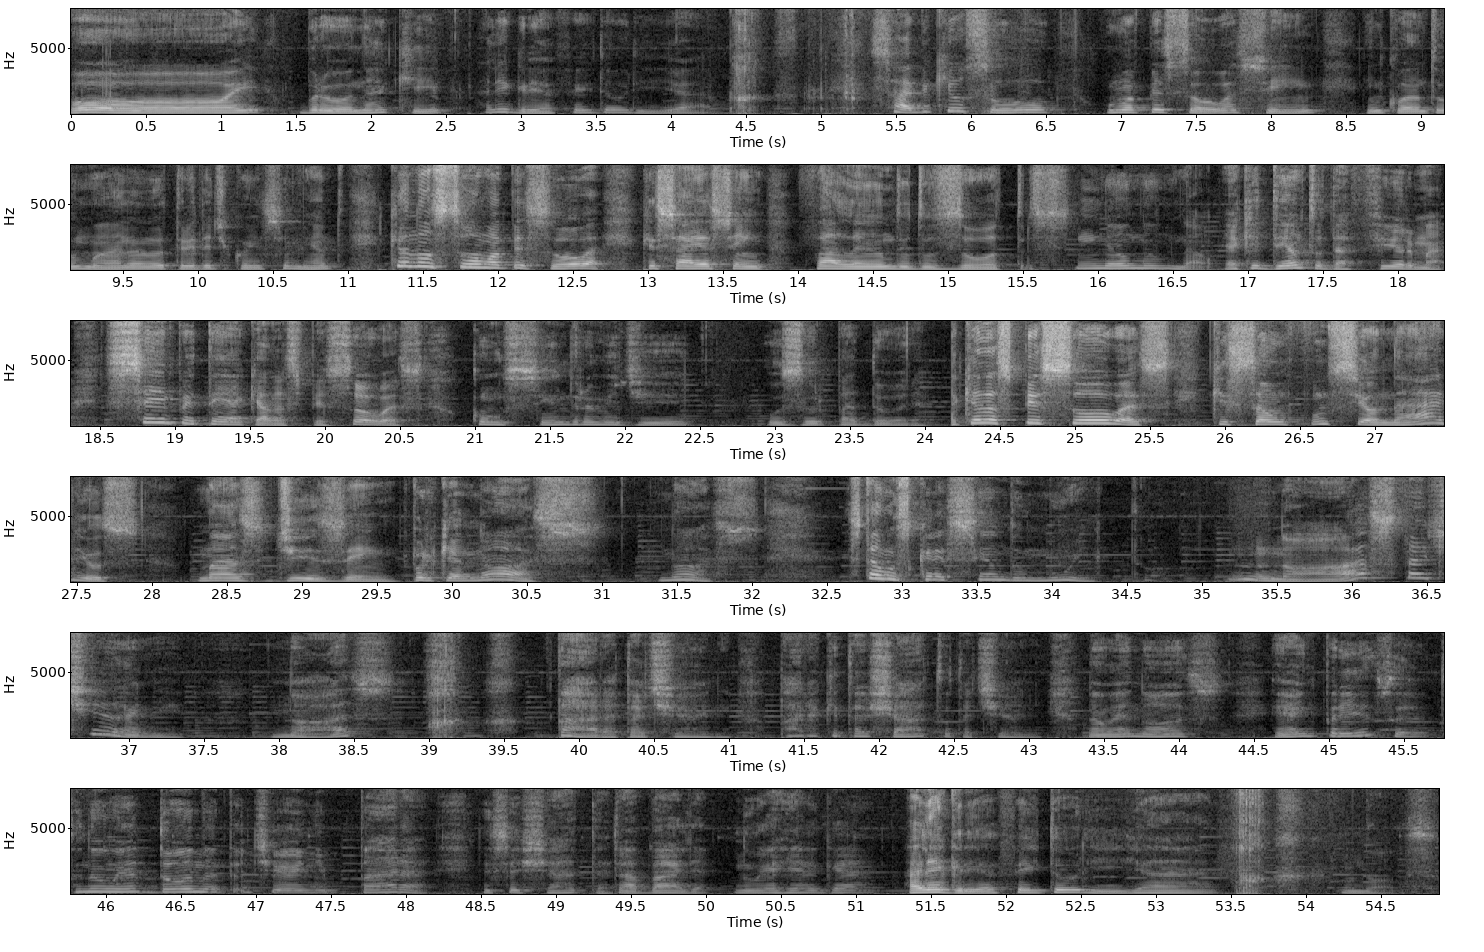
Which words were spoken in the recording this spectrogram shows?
Oi, Bruna aqui, Alegria Feitoria. Sabe que eu sou uma pessoa assim, enquanto humana nutrida de conhecimento, que eu não sou uma pessoa que sai assim falando dos outros. Não, não, não. É que dentro da firma sempre tem aquelas pessoas com síndrome de usurpadora. Aquelas pessoas que são funcionários, mas dizem, porque nós, nós estamos crescendo muito. Nós, Tatiane? Nós? Para, Tatiane. Para que tá chato, Tatiane. Não é nós. É a empresa. Tu não é dona, Tatiane. Para de ser chata. Trabalha no RH. Alegria Feitoria. Nossa.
